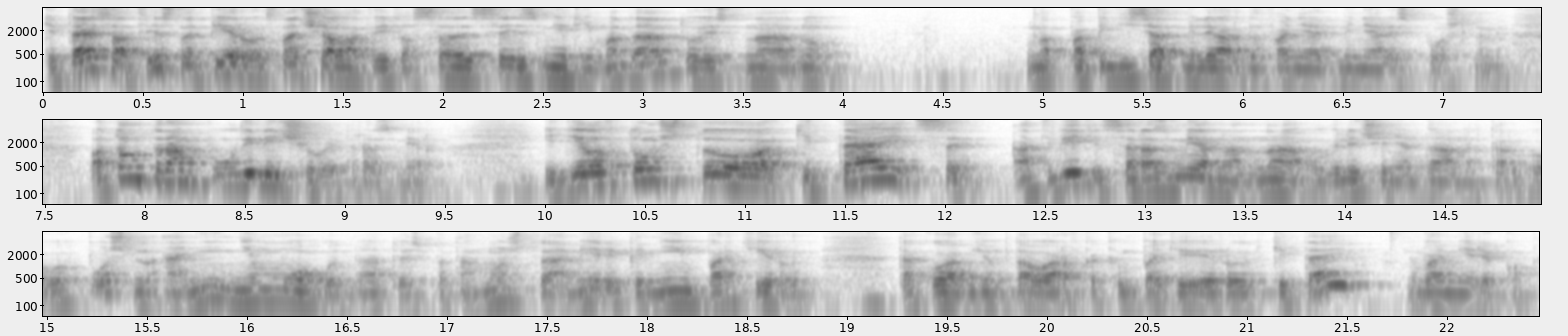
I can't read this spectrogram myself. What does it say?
Китай, соответственно, первый, сначала ответил со, соизмеримо, да, то есть на, ну, на, по 50 миллиардов они обменялись пошлинами. Потом Трамп увеличивает размер. И дело в том, что китайцы ответить соразмерно на увеличение данных торговых пошлин они не могут, да, то есть потому что Америка не импортирует такой объем товаров, как импортирует Китай в Америку,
